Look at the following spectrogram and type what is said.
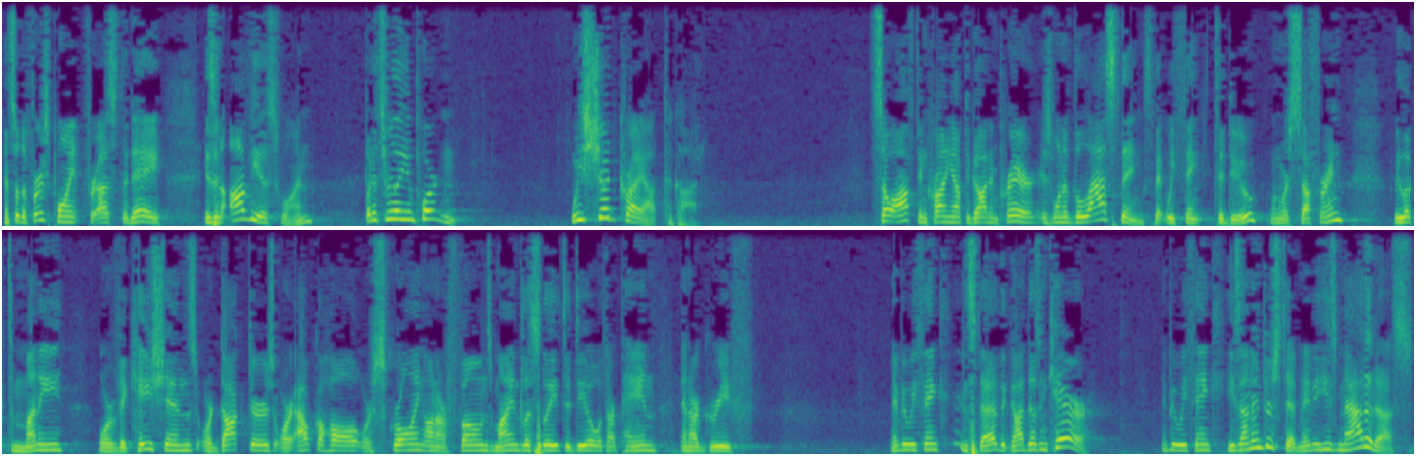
And so the first point for us today is an obvious one, but it's really important. We should cry out to God. So often, crying out to God in prayer is one of the last things that we think to do when we're suffering. We look to money or vacations or doctors or alcohol or scrolling on our phones mindlessly to deal with our pain and our grief. Maybe we think instead that God doesn't care. Maybe we think He's uninterested. Maybe He's mad at us.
